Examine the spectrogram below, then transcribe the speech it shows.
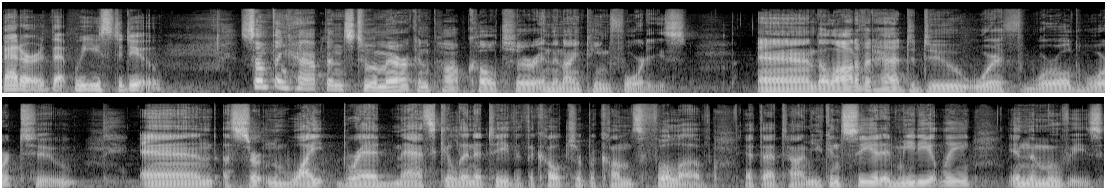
better that we used to do. Something happens to American pop culture in the 1940s and a lot of it had to do with World War II and a certain white bread masculinity that the culture becomes full of at that time. You can see it immediately in the movies.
